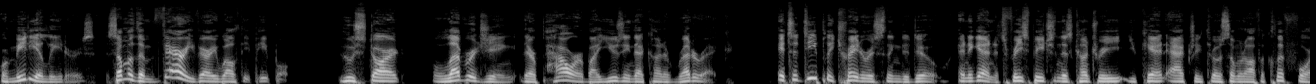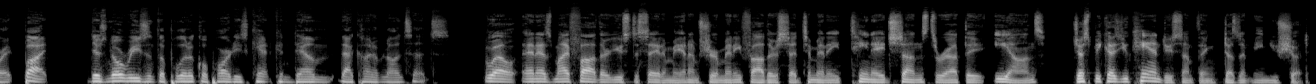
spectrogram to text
or media leaders, some of them very, very wealthy people, who start leveraging their power by using that kind of rhetoric, it's a deeply traitorous thing to do. And again, it's free speech in this country. You can't actually throw someone off a cliff for it. But there's no reason the political parties can't condemn that kind of nonsense. Well, and as my father used to say to me, and I'm sure many fathers said to many teenage sons throughout the eons, just because you can do something doesn't mean you should.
